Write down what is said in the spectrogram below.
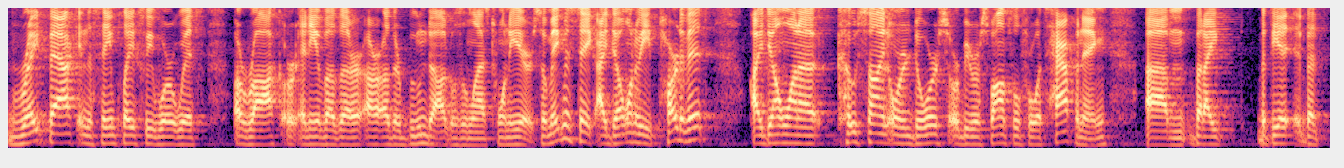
right back in the same place we were with Iraq or any of other our other boondoggles in the last 20 years. So make mistake, I don't want to be part of it. I don't want to co-sign or endorse or be responsible for what's happening. Um, but I but the but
